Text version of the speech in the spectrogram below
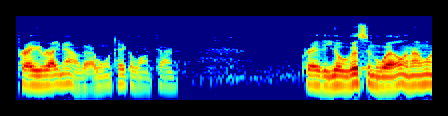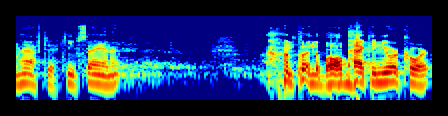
Pray right now that I won't take a long time. Pray that you'll listen well, and I won't have to keep saying it. I'm putting the ball back in your court.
